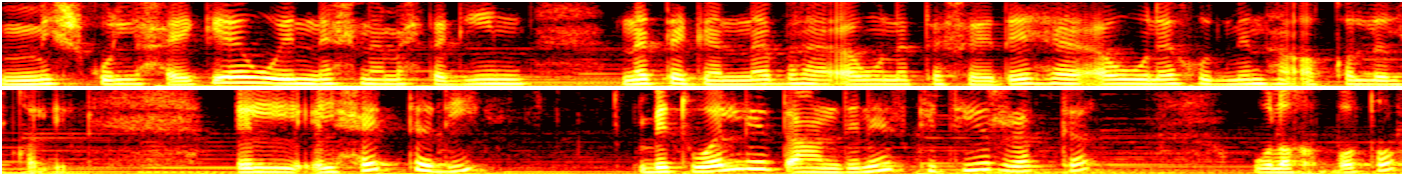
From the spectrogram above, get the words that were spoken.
مش كل حاجة وإن إحنا محتاجين نتجنبها أو نتفاداها أو ناخد منها أقل القليل. ال- الحتة دي بتولد عند ناس كتير ربكة ولخبطة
